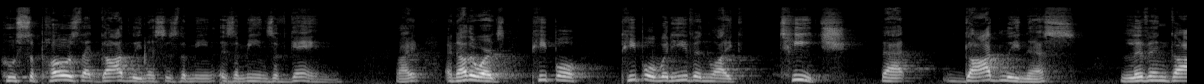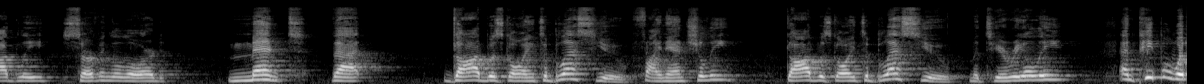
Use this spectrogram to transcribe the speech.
who suppose that godliness is the mean is a means of gain. Right? In other words, people people would even like teach that godliness living godly, serving the Lord, meant that God was going to bless you financially, God was going to bless you materially, and people would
